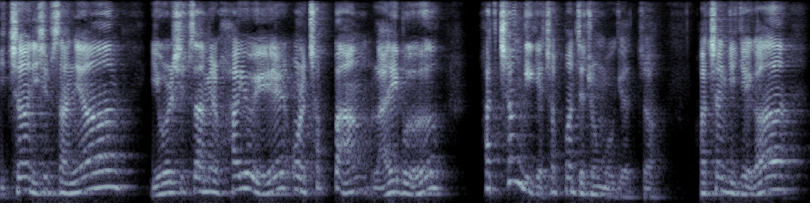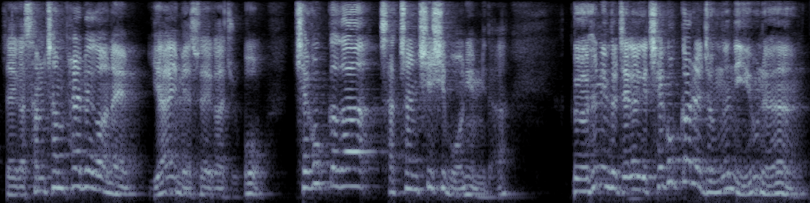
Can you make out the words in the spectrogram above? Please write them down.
2024년 2월 13일 화요일 오늘 첫방 라이브 화천기계 첫 번째 종목이었죠. 화천기계가 저희가 3,800원에 이하에 매수해가지고 최고가가 4,075원입니다. 그 형님들 제가 이게 최고가를 적는 이유는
